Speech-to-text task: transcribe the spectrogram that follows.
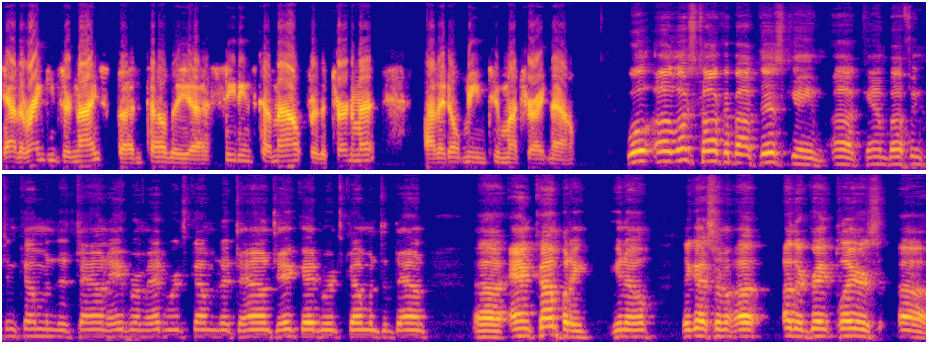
yeah, the rankings are nice, but until the uh, seedings come out for the tournament, uh, they don't mean too much right now. Well, uh, let's talk about this game. Uh, Cam Buffington coming to town, Abram Edwards coming to town, Jake Edwards coming to town, uh, and company. You know, they got some uh, other great players. Uh,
